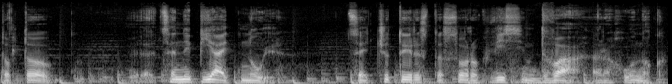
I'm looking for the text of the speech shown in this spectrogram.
Тобто це не 5-0, це 448-2 рахунок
